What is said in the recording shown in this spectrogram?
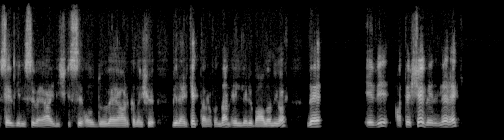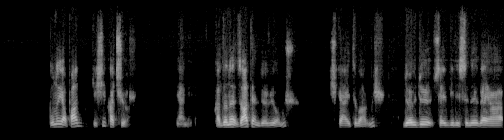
sevgilisi veya ilişkisi olduğu veya arkadaşı bir erkek tarafından elleri bağlanıyor ve evi ateşe verilerek bunu yapan kişi kaçıyor. Yani Kadını zaten dövüyormuş. Şikayeti varmış. Dövdüğü sevgilisini veya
